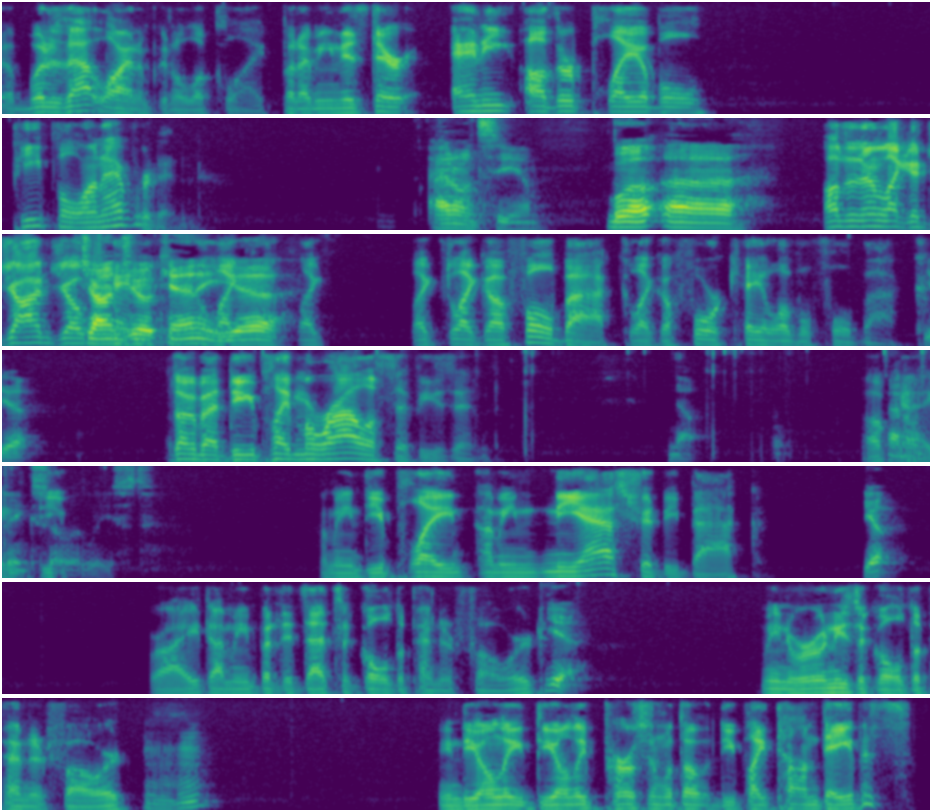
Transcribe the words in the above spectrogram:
what is that lineup going to look like? But I mean, is there any other playable people on Everton I don't see him. Well, uh, other than like a John Joe John Kenny, Joe Kenny, like, yeah. like like like a fullback, like a 4K level fullback. yeah. I'm talking about do you play Mirallas if he's in? No. Okay. I don't think Do so, you- at least. I mean, do you play? I mean, Niasse should be back, Yep. right? I mean, but that's a goal dependent forward. Yeah. I mean, Rooney's a goal dependent forward. Mm-hmm. I mean, the only the only person with the, do you play Tom Davies?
